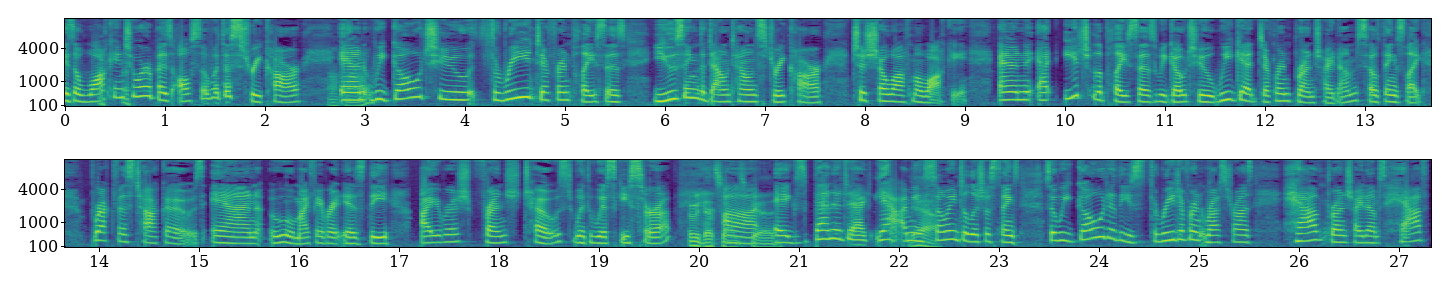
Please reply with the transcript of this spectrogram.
is a walking tour, but it's also with a streetcar. And we go to three different places using the downtown streetcar to show off Milwaukee. And at each of the places we go to, we get different brunch items. So things like breakfast tacos, and ooh, my favorite is the Irish French toast with whiskey syrup. Ooh, that sounds Uh, good. Eggs Benedict. Yeah, I mean, Yeah. so many delicious things. So we go to these three different restaurants, have brunch items, have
